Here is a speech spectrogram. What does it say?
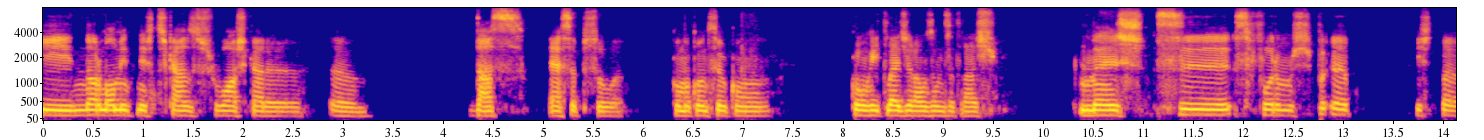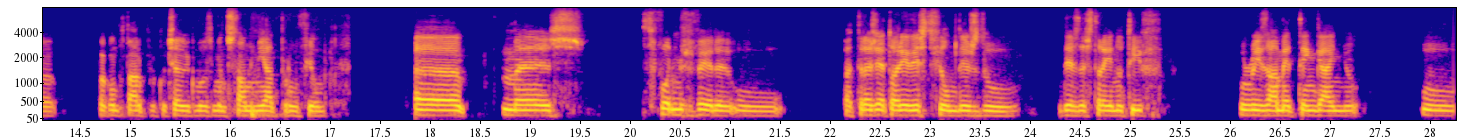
e normalmente nestes casos o Oscar uh, dá-se a essa pessoa como aconteceu com, com o Heath Ledger há uns anos atrás. Mas se, se formos. Uh, isto para, para completar, porque o Chadwick Boseman está nomeado por um filme. Uh, mas se formos ver o, a trajetória deste filme desde, o, desde a estreia no TIFF, o Riz Ahmed tem ganho o,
